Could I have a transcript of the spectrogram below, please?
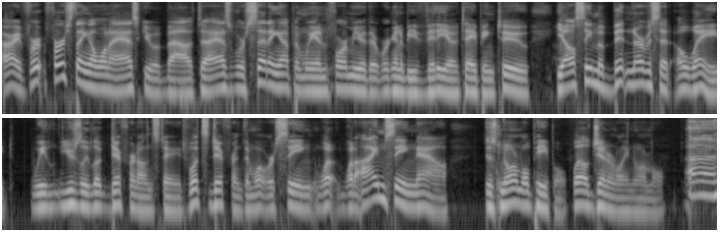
All right. Fir- first thing I want to ask you about, uh, as we're setting up and we inform you that we're going to be videotaping too, y'all seem a bit nervous At oh, wait, we usually look different on stage. What's different than what we're seeing, what, what I'm seeing now? Just normal people. Well, generally normal. Uh,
